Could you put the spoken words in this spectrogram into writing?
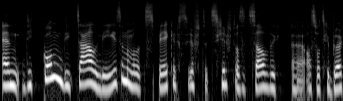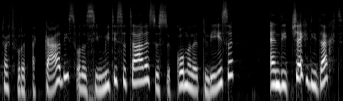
En die kon die taal lezen, omdat het spijkerschrift, het schrift was hetzelfde eh, als wat gebruikt werd voor het Akkadisch, wat een Semitische taal is, dus ze konden het lezen. En die Tsjech die dacht,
